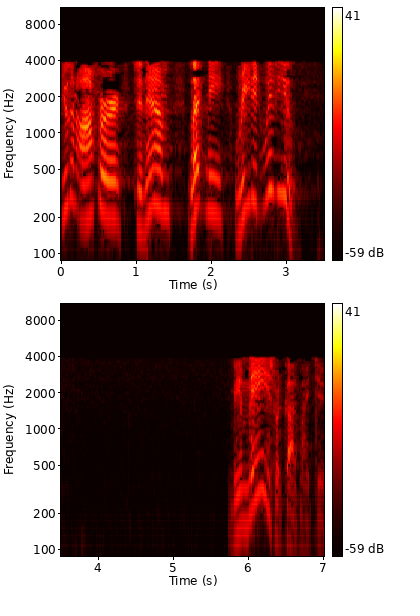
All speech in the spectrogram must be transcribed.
you can offer to them, let me read it with you. Be amazed what God might do.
